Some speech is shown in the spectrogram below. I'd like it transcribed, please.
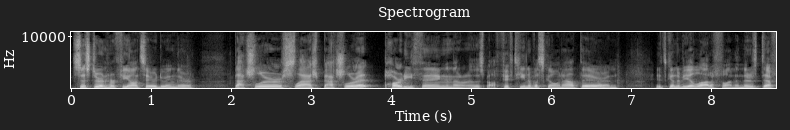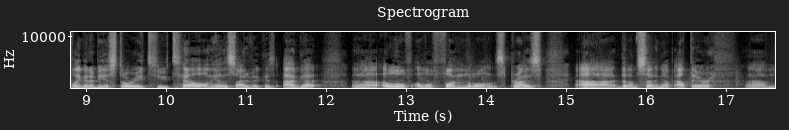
sister and her fiance are doing their bachelor slash bachelorette party thing, and I don't know. There's about 15 of us going out there, and it's going to be a lot of fun, and there's definitely going to be a story to tell on the other side of it because I've got uh, a little a little fun little surprise uh, that I'm setting up out there. Um,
